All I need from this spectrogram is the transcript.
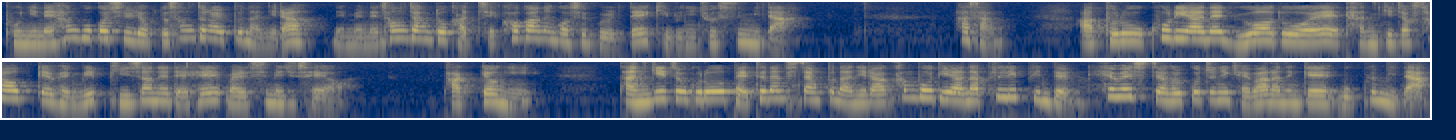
본인의 한국어 실력도 성장할 뿐 아니라 내면의 성장도 같이 커가는 것을 볼 때 기분이 좋습니다. 하상. 앞으로 코리아넷 유어도어의 단기적 사업 계획 및 비전에 대해 말씀해 주세요. 박경희. 단기적으로 베트남 시장뿐 아니라 캄보디아나 필리핀 등 해외 시장을 꾸준히 개발하는 게 목표입니다.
